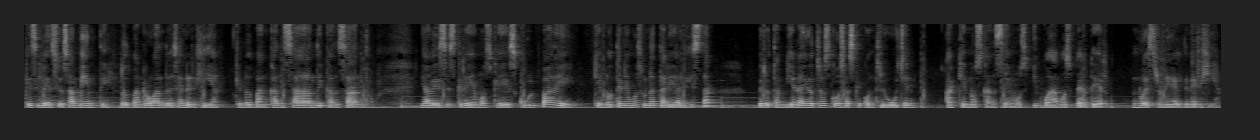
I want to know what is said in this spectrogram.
que silenciosamente nos van robando esa energía, que nos van cansando y cansando. Y a veces creemos que es culpa de que no tenemos una tarea lista, pero también hay otras cosas que contribuyen a que nos cansemos y podamos perder nuestro nivel de energía.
